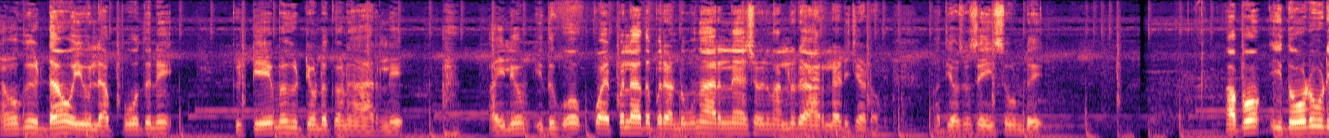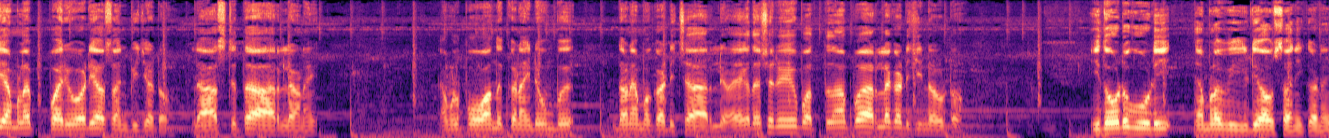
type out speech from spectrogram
നമുക്ക് ഇടാൻ ഒഴിവില്ല. അപ്പോത്തിന് കിട്ടിയേമ കിട്ടിയോണ്ടൊക്കെയാണ് ആരൽ. അതിലും ഇത് കുഴപ്പമില്ലാത്തപ്പോൾ രണ്ട് മൂന്ന് ആരലിന് ശേഷം ഒരു നല്ലൊരു ആരൽ അടിച്ചേട്ടോ അത്യാവശ്യം സൈസും ഉണ്ട്. അപ്പോൾ ഇതോടുകൂടി നമ്മളെ പരിപാടി അവസാനിപ്പിച്ചേട്ടോ ലാസ്റ്റത്തെ ആരലാണ്. നമ്മൾ പോകാൻ നിൽക്കണം അതിന്റെ മുമ്പ് ഇതാണ് നമുക്ക് അടിച്ച ആറിൽ. ഏകദേശം ഒരു പത്ത് നാൽപ്പത് ആറിലൊക്കെ അടിച്ചിട്ടുണ്ടാവും കേട്ടോ. ഇതോടുകൂടി നമ്മളെ വീഡിയോ അവസാനിക്കുകയാണ്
